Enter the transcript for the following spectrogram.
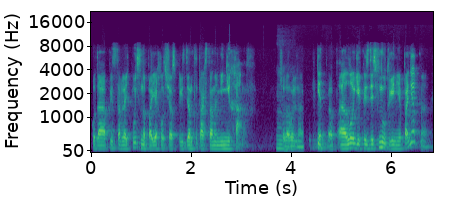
куда представлять Путина поехал сейчас президент Татарстана Миниханов. Что довольно... Нет, а, а логика здесь внутренняя понятна,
